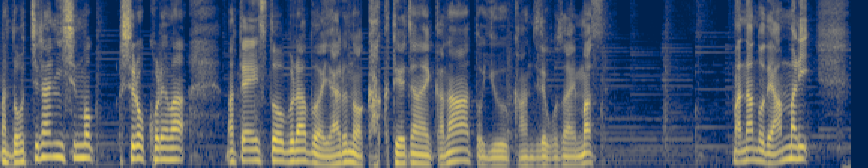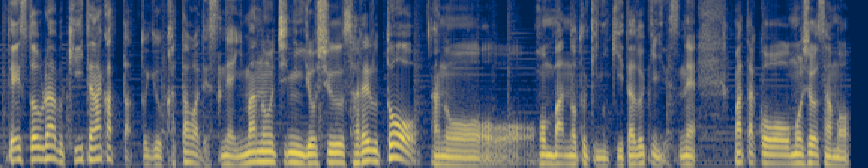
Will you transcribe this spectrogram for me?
まあ、どちらにしろこれは、まあ、テイストオブラブはやるのは確定じゃないかなという感じでございます。まあ、なのであんまりテイストオブラブ聞いてなかったという方はですね今のうちに予習されると、あのー、本番の時に聞いた時にですねまたこう面白さも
